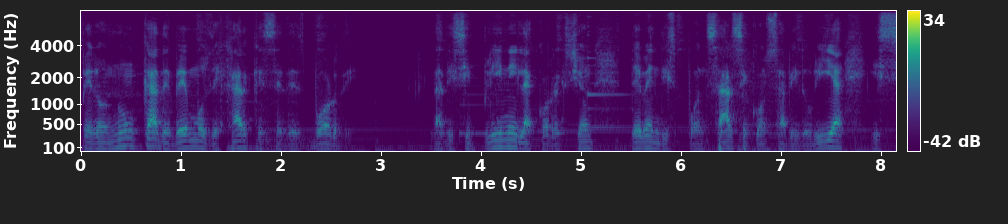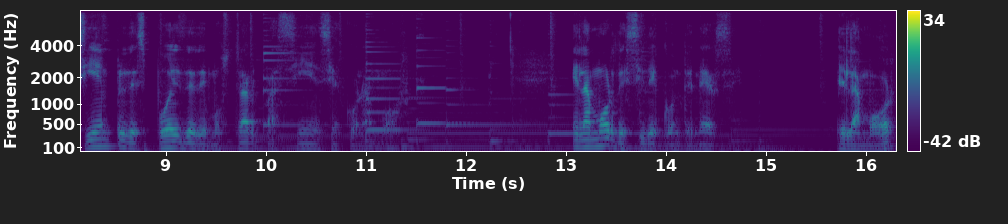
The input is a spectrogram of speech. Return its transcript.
pero nunca debemos dejar que se desborde. La disciplina y la corrección deben dispensarse con sabiduría y siempre después de demostrar paciencia con amor. El amor decide contenerse. El amor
